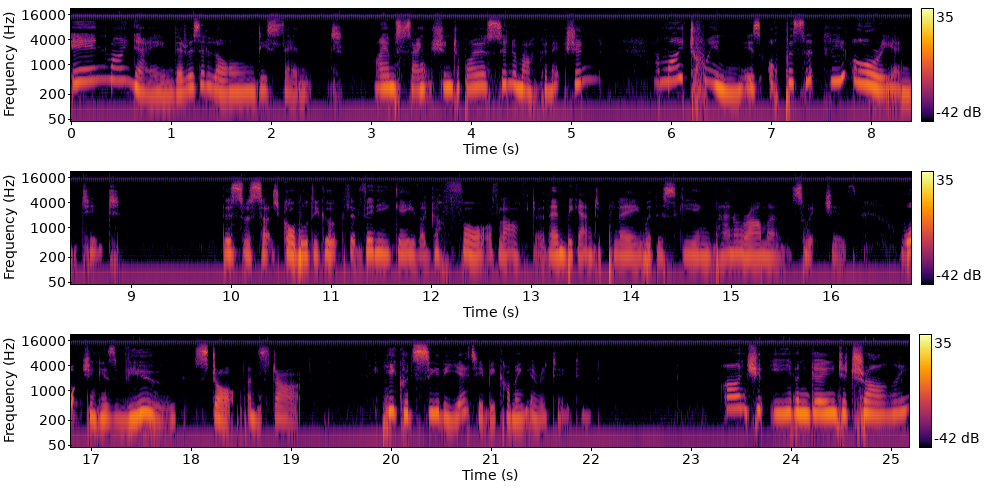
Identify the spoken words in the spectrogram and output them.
In my name there is a long descent. I am sanctioned by a cinema connection, and my twin is oppositely oriented. This was such gobbledygook that Vinny gave a guffaw of laughter, then began to play with the skiing panorama switches, watching his view stop and start. He could see the Yeti becoming irritated. Aren't you even going to try?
